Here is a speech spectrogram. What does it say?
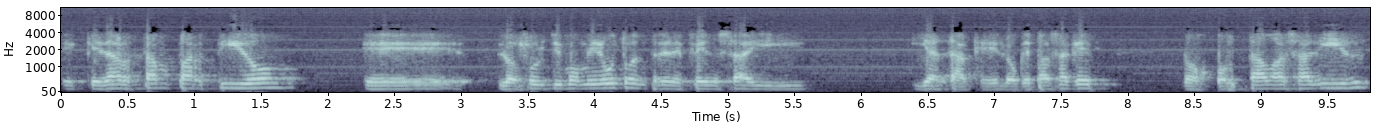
eh, quedar tan partido eh, los últimos minutos entre defensa y, y ataque. Lo que pasa que nos costaba salir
